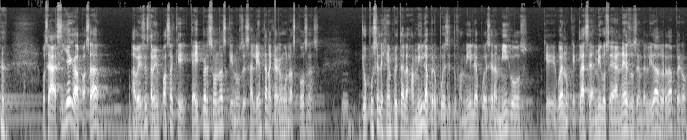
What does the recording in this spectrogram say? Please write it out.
o sea, sí llega a pasar. A veces también pasa que, que hay personas que nos desalientan a que hagamos las cosas. Yo puse el ejemplo ahorita de la familia, pero puede ser tu familia, puede ser amigos, que bueno, qué clase de amigos sean esos en realidad, ¿verdad? Pero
